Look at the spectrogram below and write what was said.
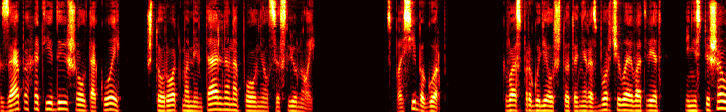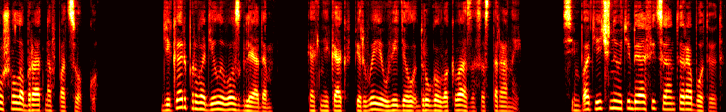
Запах от еды шел такой, что рот моментально наполнился слюной. «Спасибо, Горб». Квас прогудел что-то неразборчивое в ответ и не спеша ушел обратно в подсобку. Дикарь проводил его взглядом. Как-никак впервые увидел другого кваза со стороны. «Симпатичные у тебя официанты работают.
